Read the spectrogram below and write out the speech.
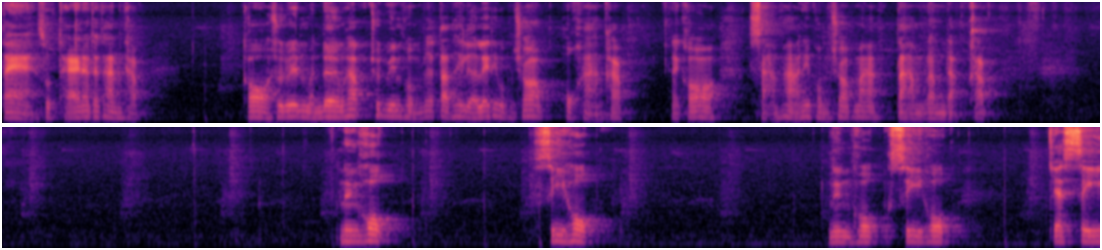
แต่สุดแท้แล้วแต่ท่านครับ ก็ชุดวินเหมือนเดิมครับ ชุดวินผมจะตัดให้เหลือเลขที่ผมชอบ 6 หางครับ แล้วก็ 3 หางที่ผมชอบมากตามลำดับครับหนึ่งหก สี่หกหนึ่งหกสี่หกเจ็ดสี่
